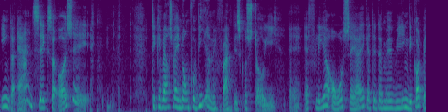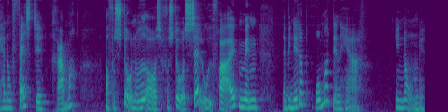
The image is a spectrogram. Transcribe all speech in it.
en, der er en sekser, også det kan også være enormt forvirrende faktisk at stå i af, af flere årsager. Ikke? At det der med, at vi egentlig godt vil have nogle faste rammer, at forstå noget, og også forstå os selv ud fra, ikke? men at vi netop rummer den her enorme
